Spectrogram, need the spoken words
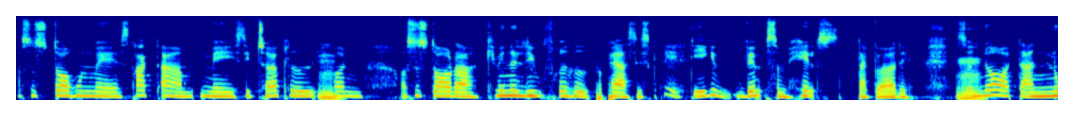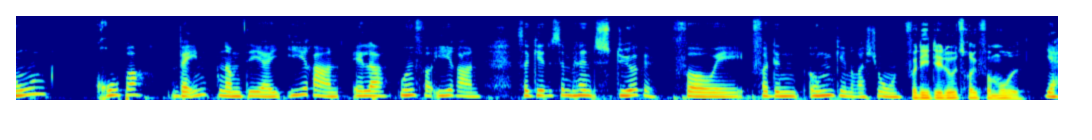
og så står hun med strakt arm med sit tørklæde mm. i hånden, og så står der kvindeliv, frihed på persisk. Det er ikke hvem som helst, der gør det. Mm. Så når der er nogen grupper, hvad enten om det er i Iran eller uden for Iran, så giver det simpelthen styrke for, øh, for den unge generation. Fordi det er et udtryk for mod. Ja,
